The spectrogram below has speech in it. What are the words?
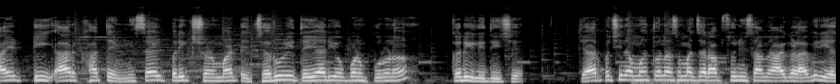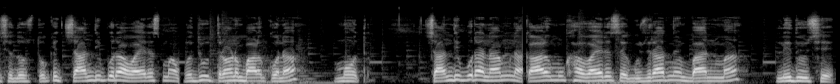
આઈટીઆર ખાતે મિસાઇલ પરીક્ષણ માટે જરૂરી તૈયારીઓ પણ પૂર્ણ કરી લીધી છે. ત્યાર પછીના મહત્વના સમાચાર આપશોની સામે આગળ આવી રહ્યા છે દોસ્તો કે ચાંદીપુરા વાયરસમાં વધુ ત્રણ બાળકોના મોત. ચાંદીપુરા નામના કાળમુખા વાયરસે ગુજરાતને બાનમાં લીધું છે.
